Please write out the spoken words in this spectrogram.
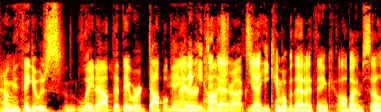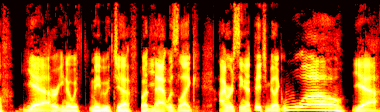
I don't even think it was laid out that they were doppelganger I think he did constructs. that. Yeah, he came up with that. I think all by himself, yeah, or you know, with maybe with Jeff. But Ye- that was like I remember seeing that pitch and be like, "Whoa, yeah,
